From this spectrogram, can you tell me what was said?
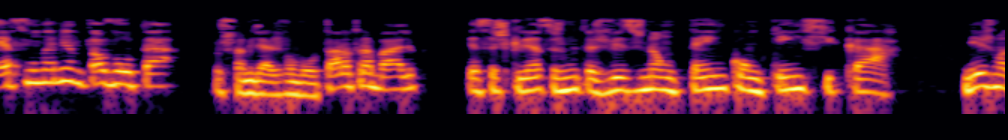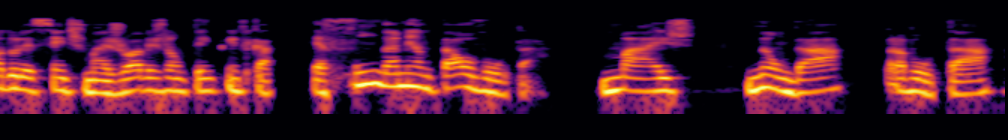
É fundamental voltar, os familiares vão voltar ao trabalho, essas crianças muitas vezes não têm com quem ficar. Mesmo adolescentes mais jovens não têm com quem ficar. É fundamental voltar, mas não dá para voltar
